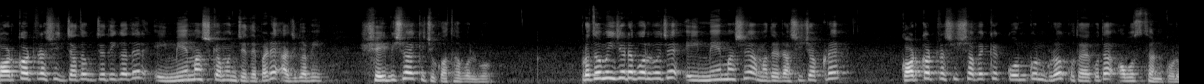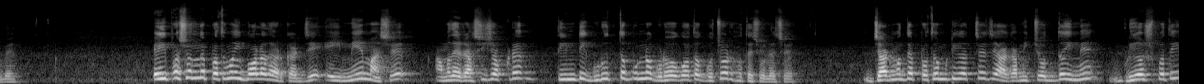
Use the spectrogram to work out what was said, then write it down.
কর্কট রাশির জাতক জাতিকাদের এই মে মাস কেমন যেতে পারে আজকে আমি সেই বিষয়ে কিছু কথা বলব। প্রথমেই যেটা বলব যে, এই মে মাসে আমাদের রাশিচক্রে কর্কট রাশির সাপেক্ষে কোন কোন গ্রহ কোথায় কোথায় অবস্থান করবে। এই প্রসঙ্গে প্রথমেই বলা দরকার যে, এই মে মাসে আমাদের রাশিচক্রে তিনটি গুরুত্বপূর্ণ গ্রহগত গোচর হতে চলেছে। যার মধ্যে প্রথমটি হচ্ছে যে আগামী চোদ্দোই মে বৃহস্পতি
